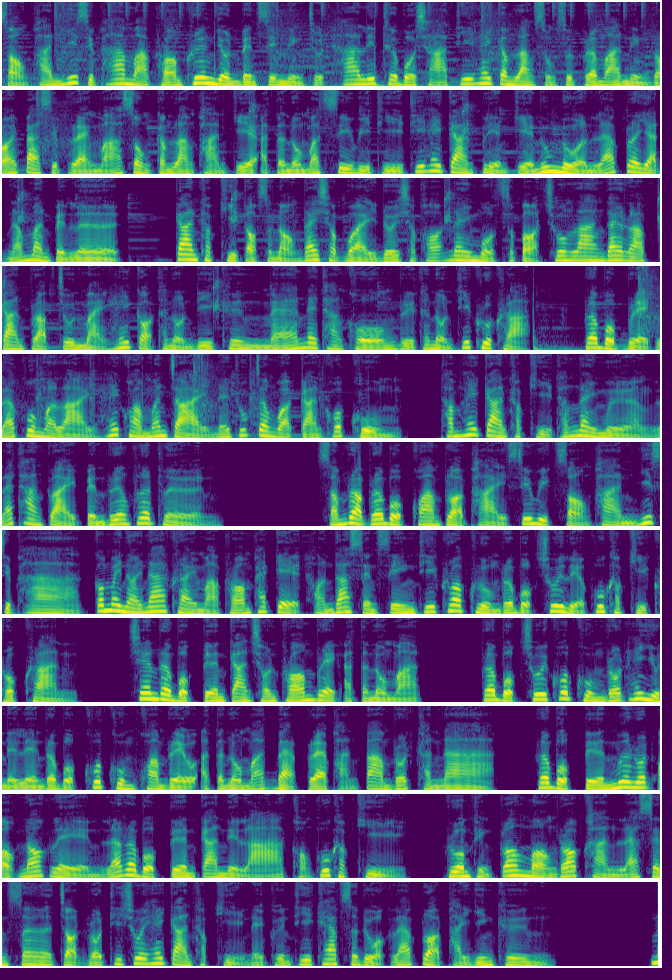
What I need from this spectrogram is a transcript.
2025 มาพร้อมเครื่องยนต์เบนซิน 1.5 ลิตรเทอร์โบชาร์จที่ให้กำลังสูงสุดประมาณ 180 แรงม้าส่งกำลังผ่านเกียร์อัตโนมัติ CVT ที่ให้การเปลี่ยนเกียร์นุ่มนวลและประหยัดน้ำมันเป็นเลิศ การขับขี่ตอบสนองได้ฉับไว โดยเฉพาะในโหมดสปอร์ตช่วงล่างได้รับการปรับจูนใหม่ให้เกาะถนนดีขึ้นแม้ในทางโค้งหรือถนนที่ครุขระระบบเบรกและพวงมาลัยให้ความมั่นใจในทุกจังหวะการควบคุมทำให้การขับขี่ทั้งในเมืองและทางไกลเป็นเรื่องเพลิดเพลิน สำหรับระบบความปลอดภัย Civic 2025 ก็ไม่น้อยหน้าใครมาพร้อมแพ็กเกจ Honda Sensing ที่ครอบคลุมระบบช่วยเหลือผู้ขับขี่ครบครัน เช่นระบบเตือนการชนพร้อมเบรกอัตโนมัติ ระบบช่วยควบคุมรถให้อยู่ในเลน ระบบควบคุมความเร็วอัตโนมัติแบบแปรผันตามรถคันหน้า ระบบเตือนเมื่อรถออกนอกเลน และระบบเตือนการเหนื่อยล้าของผู้ขับขี่ รวมถึงกล้องมองรอบคันและเซ็นเซอร์จอดรถที่ช่วยให้การขับขี่ในพื้นที่แคบสะดวกและปลอดภัยยิ่งขึ้น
